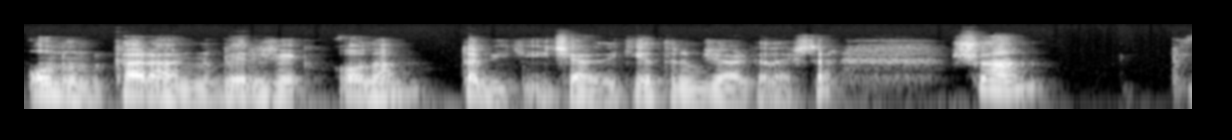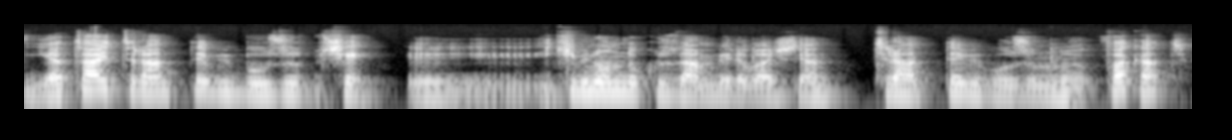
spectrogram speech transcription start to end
Onun kararını verecek olan tabii ki içerideki yatırımcı arkadaşlar. Şu an yatay trendde bir bozu şey e, 2019'dan beri başlayan trendde bir bozulma yok. Fakat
